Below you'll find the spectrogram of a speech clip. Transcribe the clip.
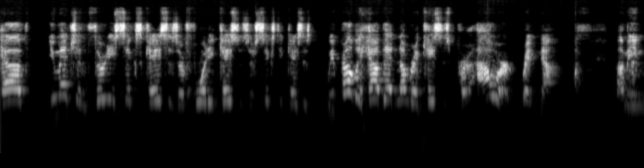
have, you mentioned 36 cases or 40 cases or 60 cases. We probably have that number of cases per hour right now. I mean,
